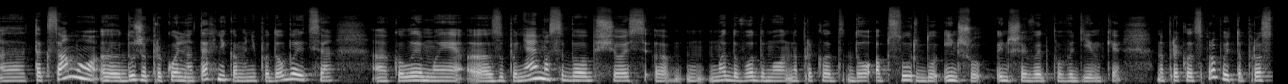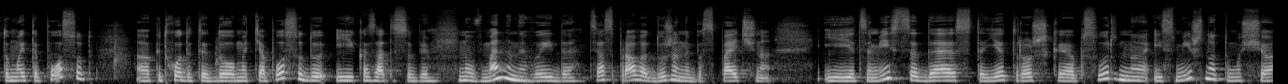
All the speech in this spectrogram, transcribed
Е, так само е, дуже прикольна техніка, мені подобається, е, коли ми зупиняємо себе об щось, ми доводимо, наприклад, до абсурду іншу, інший вид поведінки. Наприклад, спробуйте просто мити посуд, підходити до миття посуду і казати собі: ну, в мене не вийде, ця справа дуже небезпечна. І це місце, де стає трошки абсурдно і смішно, тому що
